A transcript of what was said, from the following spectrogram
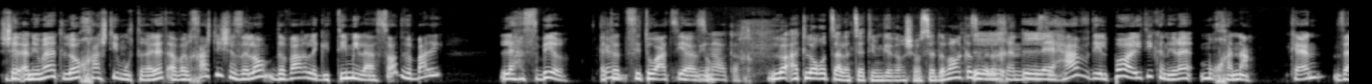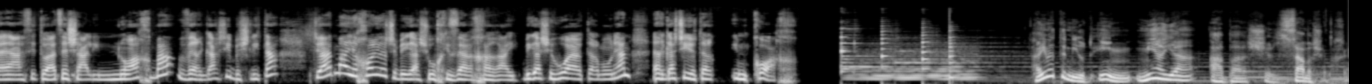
שאני אומרת לא חשתי מוטרדת אבל חשתי שזה לא דבר לגיטימי לעשות ובא לי להסביר כן. את הסיטואציה הזו. מבינה אותך. לא, את לא רוצה לצאת עם גבר שעושה דבר כזה, ולכן... להבדיל פה הייתי כנראה מוכנה. כן זה היה סיטואציה שהיה לי נוח בה והרגשתי בשליטה את יודעת מה יכול להיות שבגלל שהוא חיזר אחריי בגלל שהוא היה יותר מעוניין הרגשתי יותר עם כוח. האם אתם יודעים מי היה אבא של סבא שלכם?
